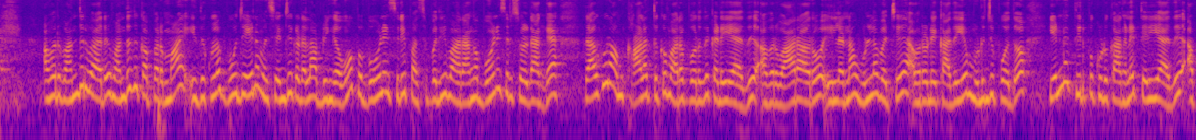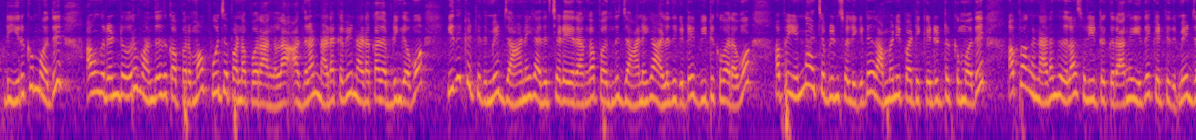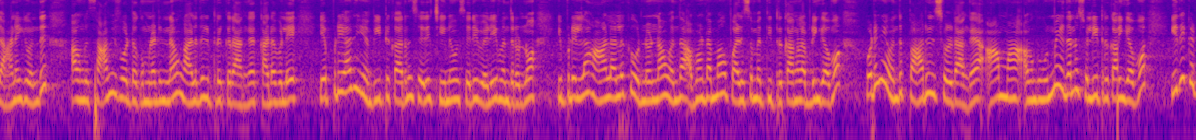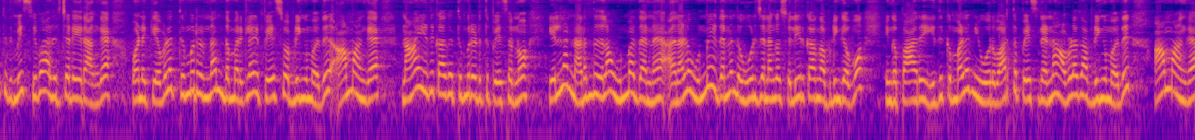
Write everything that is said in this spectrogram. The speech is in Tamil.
அவர் வந்துடுவார் வந்ததுக்கப்புறமா இதுக்குள்ளே பூஜையை நம்ம செஞ்சுக்கிடலாம் அப்படிங்கவும் இப்போ புவனேஸ்வரி பசுபதி வராங்க. புவனேஸ்வரி சொல்கிறாங்க ரகுராம் காலத்துக்கும் வரப்போகிறது கிடையாது. அவர் வாராரோ இல்லைன்னா உள்ளே வச்சு அவருடைய கதையை முடிஞ்சு போதோ என்ன தீர்ப்பு கொடுக்காங்கன்னே தெரியாது. அப்படி இருக்கும்போது அவங்க ரெண்டு பேரும் வந்ததுக்கப்புறமா பூஜை பண்ண போகிறாங்களாம் அதெல்லாம் நடக்கவே நடக்காது அப்படிங்கவும் இது கெட்டதுமே ஜானகி அதிர்ச்சி அடைகிறாங்க அப்போ வந்து ஜானகி அழுதுகிட்டே வீட்டுக்கு வரவும் அப்போ என்னாச்சு? அப்படின்னு சொல்லிக்கிட்டு ரமணி பாட்டி கேட்டுட்டு இருக்கும்போது அப்போ அங்கே நடந்ததெல்லாம் சொல்லிட்டு இருக்கிறாங்க. இதை கெட்டதுமே ஜானகி வந்து வந்து அவங்க சாமி ஃபோட்டோக்கு முன்னாடி அவங்க அழுதுகிட்டு இருக்கிறாங்க. கடவுளே எப்படியாவது என் வீட்டுக்காரரும் சரி சீனும் சரி வெளியே வந்துடணும் இப்படிலாம் ஆளாளுக்கு ஒன்று ஒன்றா வந்து அபாண்டமாக பழி சுமத்திட்டு இருக்காங்களா அப்படிங்கவும் உடனே வந்து பார்வதி சொல்கிறாங்க ஆமாம் அவங்க உண்மையை தானே சொல்லிட்டு இருக்காங்கவும் இதை கட்டதுமே சிவா அதிர்ச்சி அடைகிறாங்க. உனக்கு எவ்வளோ திமிரு இருந்தால் இந்த மாதிரிலாம் நீ பேசுவோம் அப்படிங்கும்போது ஆமாங்க நான் எதுக்காக திமிர் எடுத்து பேசணும்? எல்லாம் நடந்ததெல்லாம் உண்மை தானே அதனால் உண்மையை தானே இந்த ஊர் ஜனங்க சொல்லியிருக்காங்க அப்படிங்கவும் இங்கே பாரு இதுக்கு மேலே நீ ஒரு வார்த்தை பேசினேன்னா அவ்வளோதான் அப்படிங்கும்போது ஆமாங்க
